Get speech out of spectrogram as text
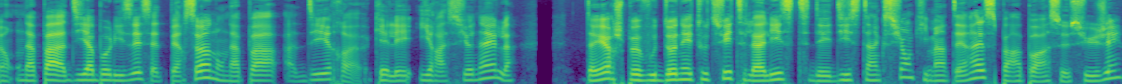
Euh, On n'a pas à diaboliser cette personne, on n'a pas à dire euh, qu'elle est irrationnelle, D'ailleurs, je peux vous donner tout de suite la liste des distinctions qui m'intéressent par rapport à ce sujet.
